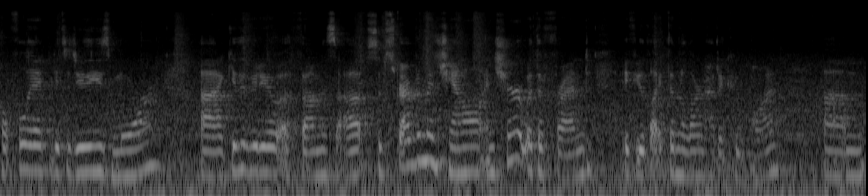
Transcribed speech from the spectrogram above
Hopefully I can get to do these more. Uh, give the video a thumbs up, subscribe to my channel, and share it with a friend if you'd like them to learn how to coupon. Um,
